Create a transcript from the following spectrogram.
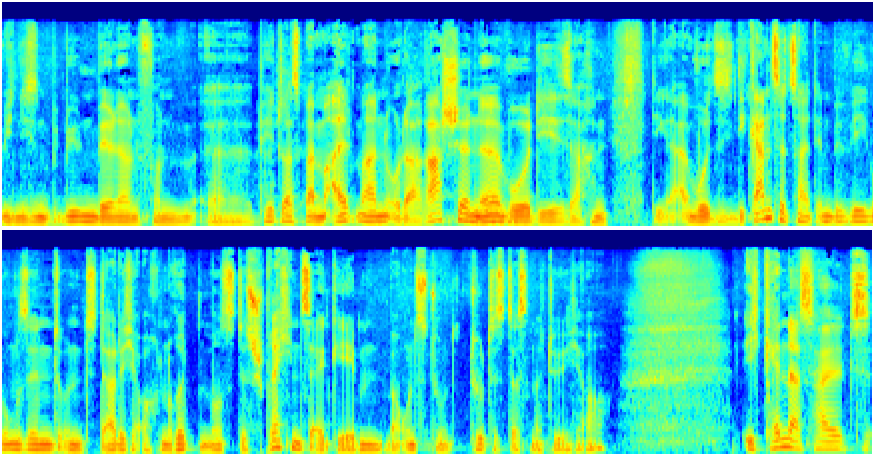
wie in diesen Bühnenbildern von äh, Petras beim Altmann oder Rasche, ne, wo die Sachen, die, wo sie die ganze Zeit in Bewegung sind und dadurch auch einen Rhythmus des Sprechens ergeben. Bei uns tut, tut es das natürlich auch. Ich kenne das halt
